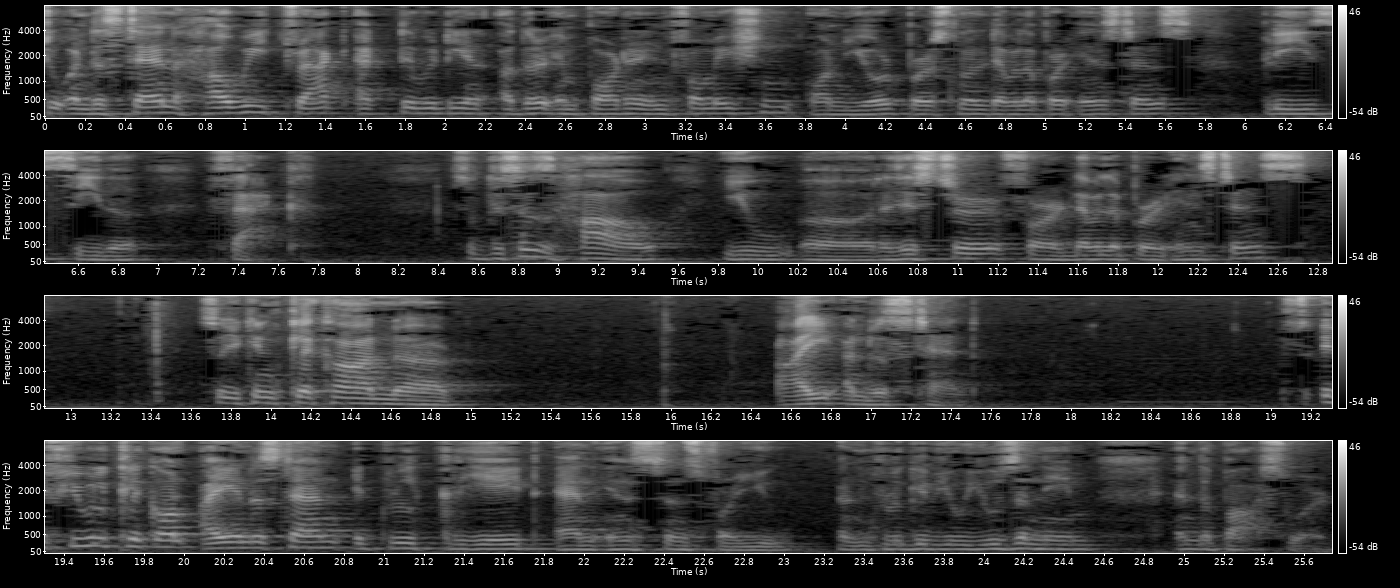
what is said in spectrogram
to understand how we track activity and other important information on your personal developer instance please see the FAQ so this is how you uh, register for developer instance. So you can click on uh, I understand. So if you will click on I understand it will create an instance for you and it will give you username and the password.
